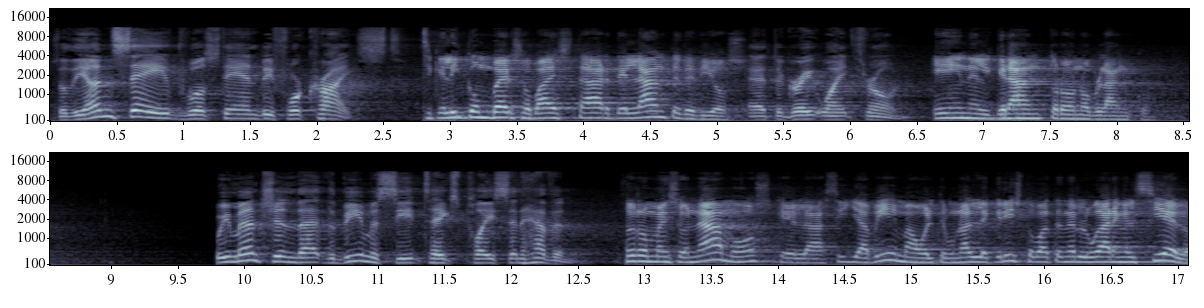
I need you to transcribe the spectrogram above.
So the unsaved will stand before Christ Así que el inconverso va a estar delante de Dios at the great white throne. en el gran trono blanco. We mentioned that the Bema seat takes place in heaven. Nosotros mencionamos que la silla Bima o el tribunal de Cristo va a tener lugar en el cielo.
